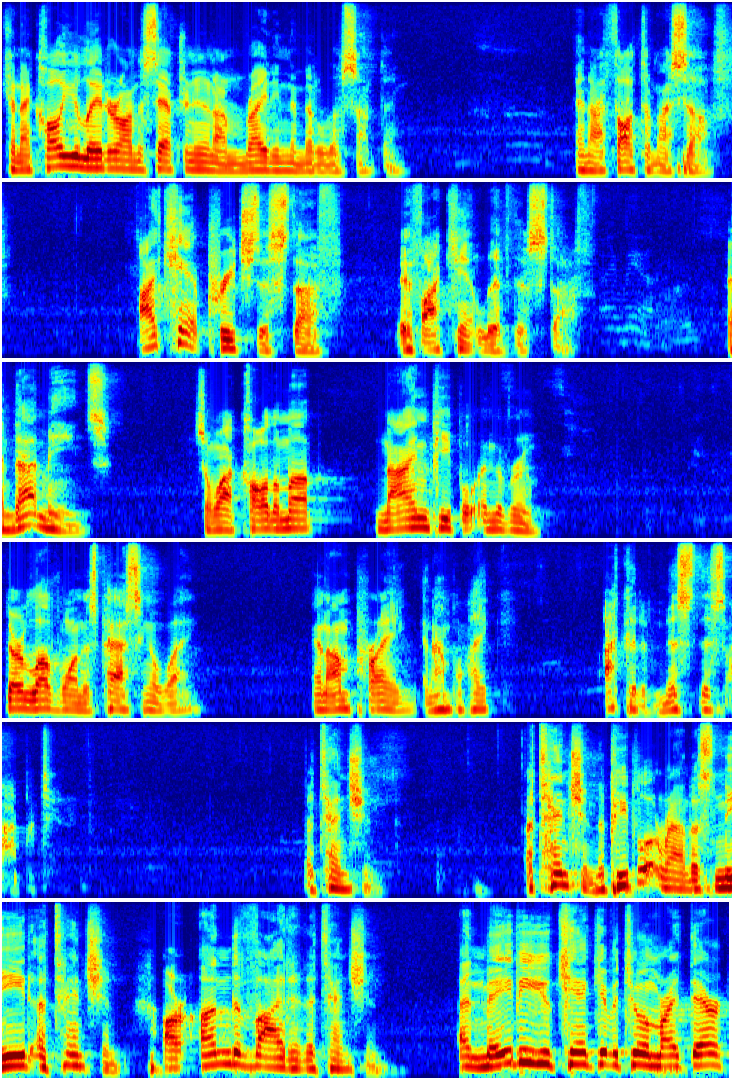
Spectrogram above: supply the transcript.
Can I call you later on this afternoon? I'm right in the middle of something. And I thought to myself, I can't preach this stuff if I can't live this stuff. And that means, so I called them up, nine people in the room, their loved one is passing away. And I'm praying, and I'm like, I could have missed this opportunity. Attention. Attention. The people around us need attention, our undivided attention. And maybe you can't give it to them right there.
